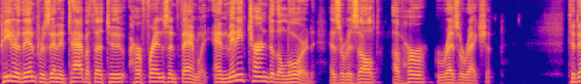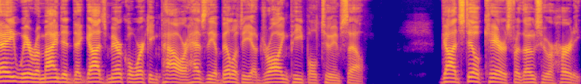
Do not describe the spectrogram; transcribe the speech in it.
Peter then presented Tabitha to her friends and family, and many turned to the Lord as a result of her resurrection. Today, we are reminded that God's miracle working power has the ability of drawing people to Himself. God still cares for those who are hurting.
